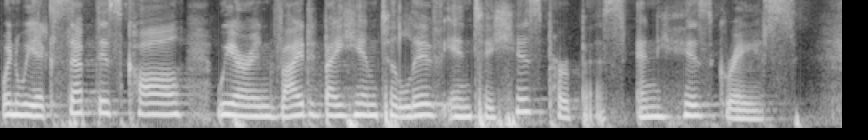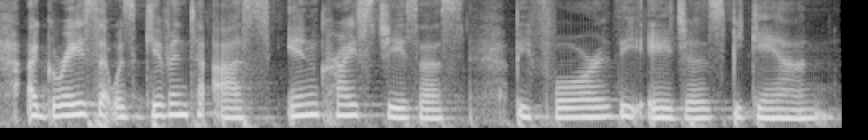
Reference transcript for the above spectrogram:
When we accept this call, we are invited by Him to live into His purpose and His grace, a grace that was given to us in Christ Jesus before the ages began.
